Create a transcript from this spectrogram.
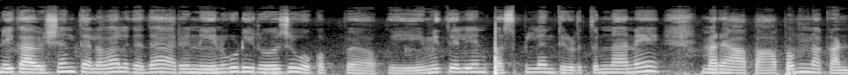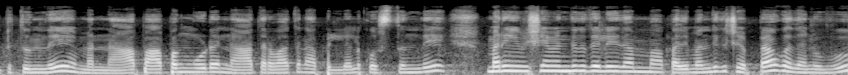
నీకు ఆ విషయం తెలవాలి కదా? అరే నేను కూడా ఈరోజు ఒక ఏమీ తెలియని పసిపిల్లని తిడుతున్నానే మరి ఆ పాపం నాకు అంటుతుంది మరి నా పాపం కూడా నా తర్వాత నా పిల్లలకు వస్తుంది? మరి ఈ విషయం ఎందుకు తెలియదమ్మా? పది మందికి చెప్పావు కదా నువ్వు.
